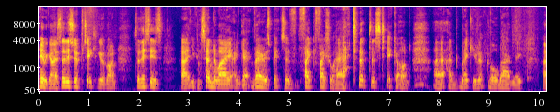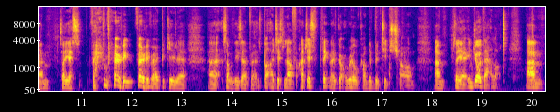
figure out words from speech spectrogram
Here we go. So this is a particularly good one. So this is uh, you can send away and get various bits of fake facial hair to, to stick on uh, and make you look more manly. Um, so yes, very, very, very, peculiar. Uh, some of these adverts, but I just love. I just think they've got a real kind of vintage charm. Um, so yeah, enjoyed that a lot. Um,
